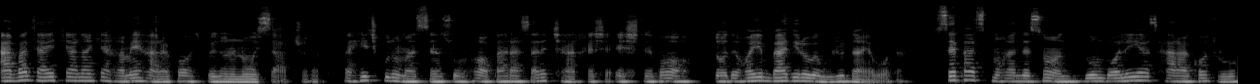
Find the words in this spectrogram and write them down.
اول تایید کردن که همه حرکات بدون نویز ثبت شدن و هیچ کدوم از سنسورها بر اثر چرخش اشتباه داده های بدی رو به وجود نیاوردن سپس مهندسان دنباله از حرکات رو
